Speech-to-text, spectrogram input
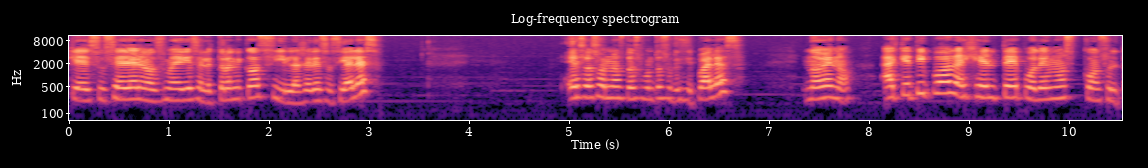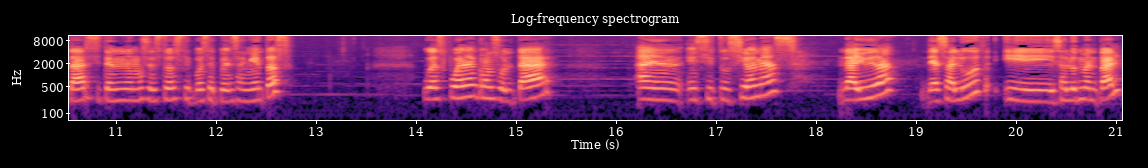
que sucede en los medios electrónicos y las redes sociales. Esos son los dos puntos principales. Noveno, ¿a qué tipo de gente podemos consultar si tenemos estos tipos de pensamientos? Pues pueden consultar a instituciones de ayuda, de salud y salud mental,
